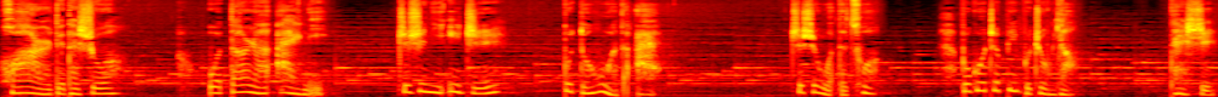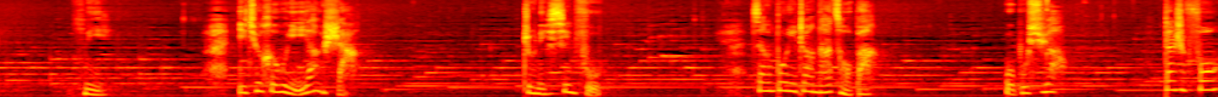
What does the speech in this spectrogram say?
花儿对他说：“我当然爱你，只是你一直不懂我的爱。这是我的错，不过这并不重要。但是，你，你却和我一样傻。祝你幸福。将玻璃罩拿走吧，我不需要。”是风，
